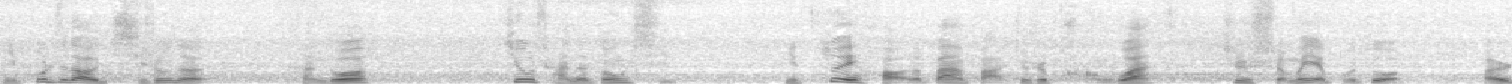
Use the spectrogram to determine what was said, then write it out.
你不知道其中的很多纠缠的东西，你最好的办法就是旁观，就是什么也不做，而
